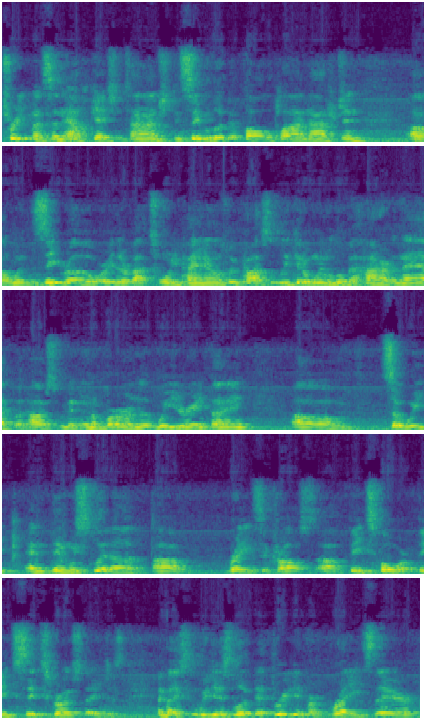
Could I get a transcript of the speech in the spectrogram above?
treatments and application times. You can see we looked at fall applied nitrogen uh, with zero or either about 20 pounds. We possibly could have went a little bit higher than that, but obviously we didn't want to burn the wheat or anything. Um, so we, and then we split up uh, rates across uh, Feekes 4, Feekes 6 growth stages. And basically, we just looked at three different rates there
